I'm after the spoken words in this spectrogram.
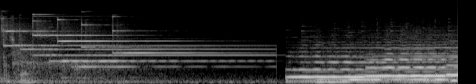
Let's go.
